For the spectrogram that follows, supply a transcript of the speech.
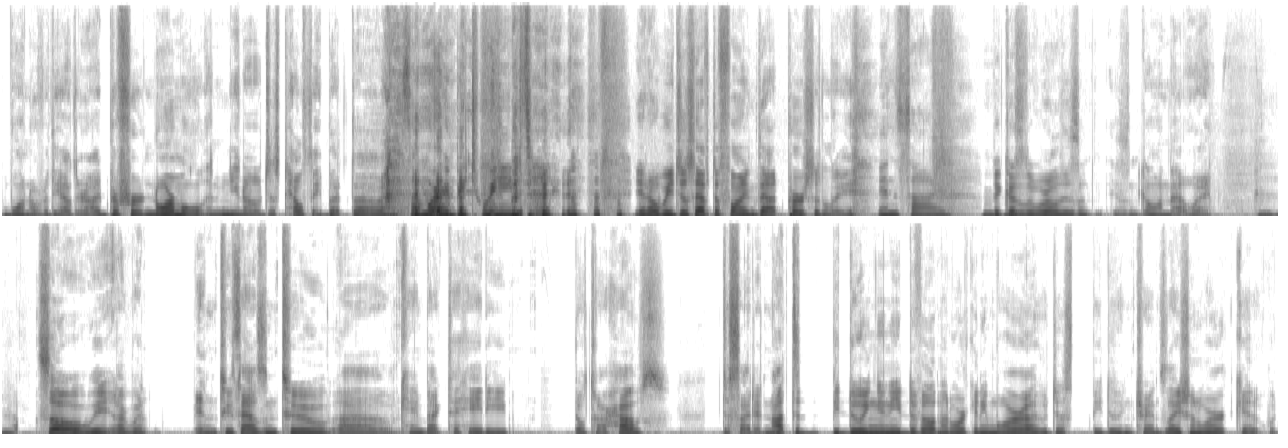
one over the other. I'd prefer normal and, you know, just healthy, but. Uh, Somewhere in between. but, you know, we just have to find that personally. Inside. Mm-hmm. Because the world isn't isn't going that way. Mm-hmm. So we I went in 2002, uh, came back to Haiti, built our house, decided not to be doing any development work anymore. I would just be doing translation work, would,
